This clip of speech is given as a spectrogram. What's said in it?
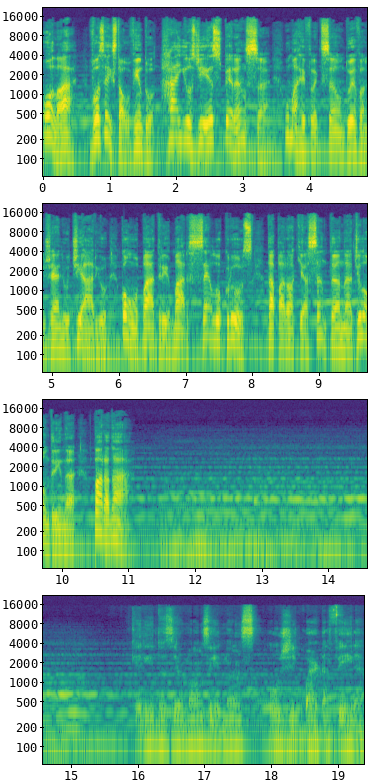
Olá, você está ouvindo Raios de Esperança, uma reflexão do Evangelho diário com o Padre Marcelo Cruz, da Paróquia Santana de Londrina, Paraná. Queridos irmãos e irmãs, hoje, quarta-feira,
